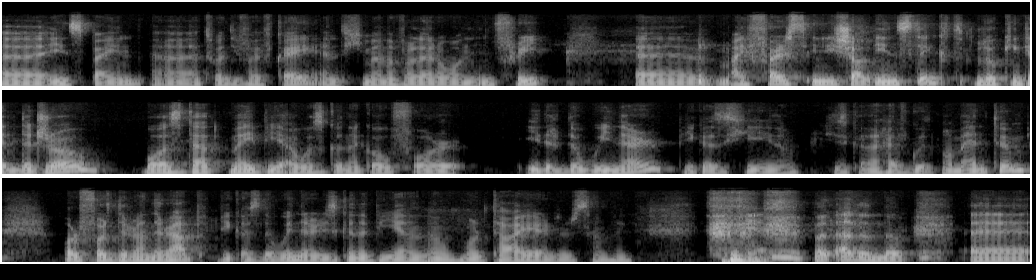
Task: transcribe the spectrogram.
uh, in Spain uh, at 25k, and Gimeno Valero won in three. Uh, my first initial instinct, looking at the draw, was that maybe I was gonna go for either the winner because he you know he's gonna have good momentum, or for the runner up because the winner is gonna be I don't know more tired or something. Yeah. but I don't know. Uh,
